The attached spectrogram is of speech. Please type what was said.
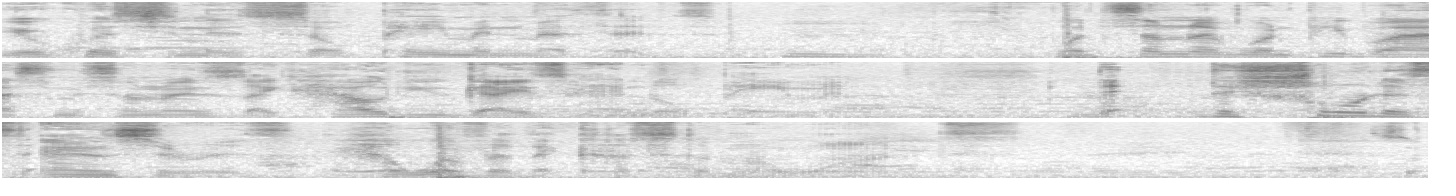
Your question is so payment methods. What sometimes when people ask me, sometimes like, how do you guys handle payment? The, the shortest answer is however the customer wants. So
